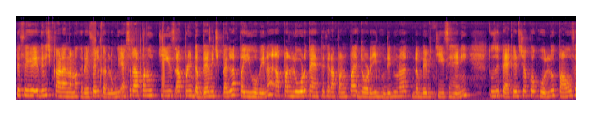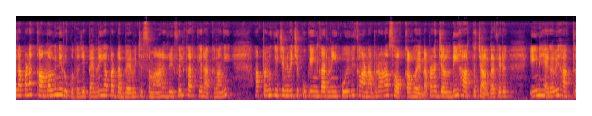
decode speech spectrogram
ਤੇ ਫਿਰ ਇਹਦੇ ਵਿੱਚ ਕਾਲਾ ਨਮਕ ਰੀਫਿਲ ਕਰ ਲੂੰਗੀ। ਇਸ ਤਰ੍ਹਾਂ ਆਪਾਂ ਨੂੰ ਚੀਜ਼ ਆਪਣੇ ਡੱਬਿਆਂ ਵਿੱਚ ਪਹਿਲਾਂ ਪਈ ਹੋਵੇ ਨਾ, ਆਪਾਂ ਲੋੜ ਪੈਣ ਤੇ ਫਿਰ ਆਪਾਂ ਨੂੰ ਭਾਵੇਂ ਦੌੜ ਜੀ ਨਹੀਂ ਹੁੰਦੀ ਵੀ ਉਹਨਾਂ ਡੱਬੇ ਵਿੱਚ ਚੀਜ਼ ਹੈ ਨਹੀਂ। ਤੁਸੀਂ ਪੈਕੇਟ ਚੱਕੋ ਖੋਲੋ ਪਾਓ, ਫਿਰ ਆਪਣਾ ਕੰਮ ਵੀ ਨਹੀਂ ਰੁਕਦਾ। ਜੇ ਪਹਿਲਾਂ ਹੀ ਆਪਾਂ ਡੱਬਿਆਂ ਵਿੱਚ ਸਮਾਨ ਰੀਫਿਲ ਕਰਕੇ ਰੱਖ ਲਾਂਗੇ ਆਪਾਂ ਨੂੰ ਕਿਚਨ ਵਿੱਚ ਕੁਕਿੰਗ ਕਰਨੀ, ਕੋਈ ਵੀ ਖਾਣਾ ਬਣਾਉਣਾ ਸੌਖਾ ਹੋ ਜਾਂਦਾ। ਆਪਣਾ ਜਲਦੀ ਹੱਥ ਚੱਲਦਾ ਫਿਰ। ਇਹ ਨਹੀਂ ਹੈਗਾ ਵੀ ਹੱਥ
